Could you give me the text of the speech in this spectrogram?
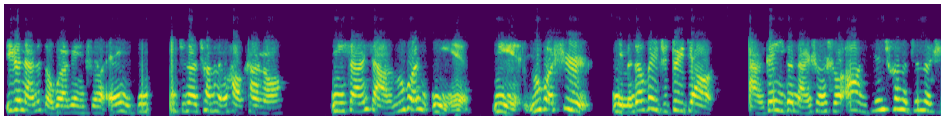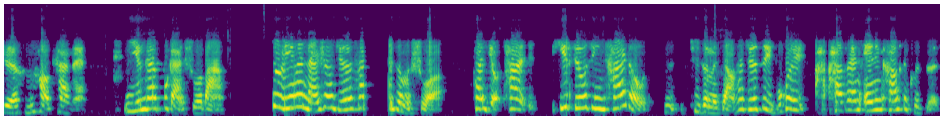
一个男的走过来跟你说，哎，你今天真的穿的很好看哦，你想一想，如果你你如果是你们的位置对调，敢跟一个男生说，哦，你今天穿的真的是很好看哎，你应该不敢说吧？就是因为男生觉得他是这么说，他有他 he feels entitled 去去这么讲，他觉得自己不会 have any consequences，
